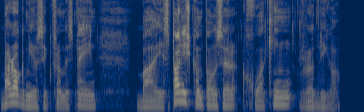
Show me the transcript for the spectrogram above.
Baroque music from Spain by Spanish composer Joaquin Rodrigo.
